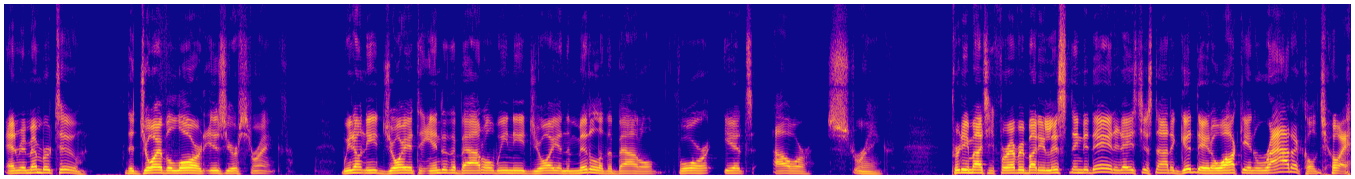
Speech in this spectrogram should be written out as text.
And remember, too, the joy of the Lord is your strength. We don't need joy at the end of the battle. We need joy in the middle of the battle for it's our strength. Pretty much for everybody listening today, today's just not a good day to walk in radical joy.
